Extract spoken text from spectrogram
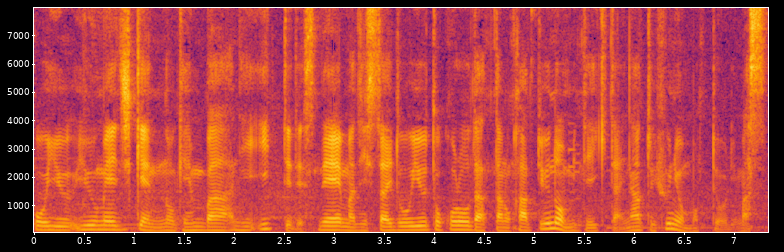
こういう有名事件の現場に行ってですね、まあ、実際どういうところだったのかというのを見ていきたいなというふうに思っております。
